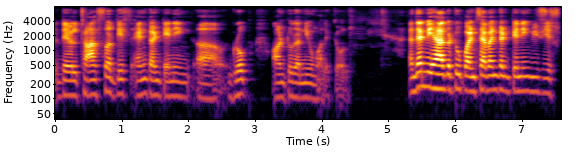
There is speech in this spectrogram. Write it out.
they will transfer this N containing uh, group onto the new molecule. And then we have the 2.7 containing which is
